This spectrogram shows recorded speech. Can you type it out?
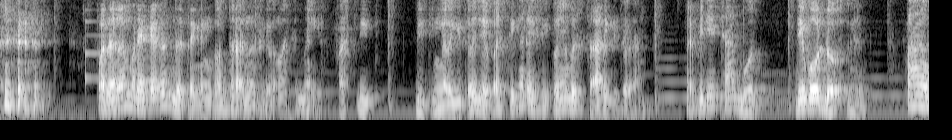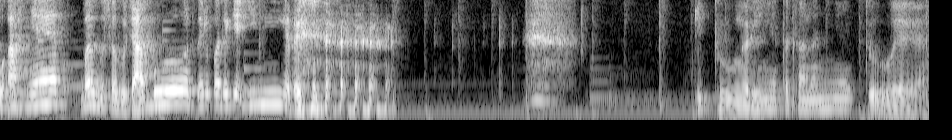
padahal mereka kan udah tekan kontrak dan segala macam ya gitu pas ditinggal gitu aja pasti kan resikonya besar gitu kan tapi dia cabut dia bodoh gitu tahu ah nyet bagus aku cabut daripada kayak gini gitu itu ngerinya tekanannya itu ya kan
